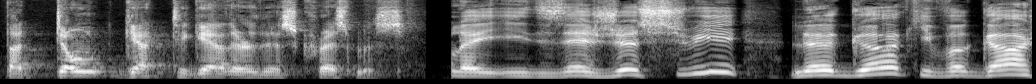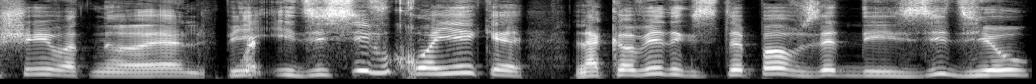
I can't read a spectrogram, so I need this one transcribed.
But don't get together this Christmas. Là, il disait Je suis le gars qui va gâcher votre Noël. Puis oui. il dit Si vous croyez que la COVID n'existait pas, vous êtes des idiots.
